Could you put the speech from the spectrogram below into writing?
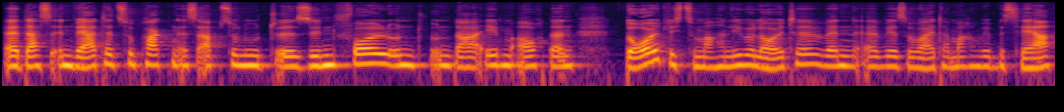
Äh, das in Werte zu packen, ist absolut sinnvoll und, und da eben auch dann deutlich zu machen, liebe Leute, wenn äh, wir so weitermachen wie bisher,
